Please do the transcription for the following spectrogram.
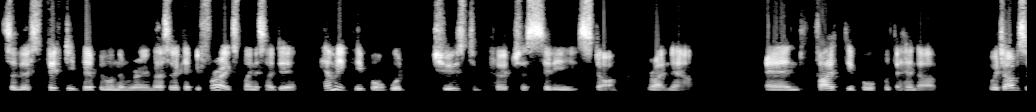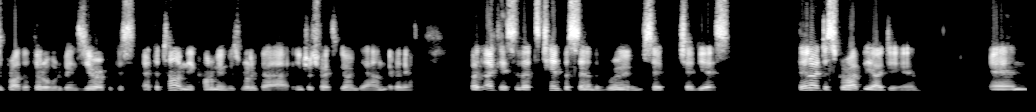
So there's 50 people in the room, and I said, okay, before I explain this idea, how many people would choose to purchase Citi stock right now? And five people put their hand up, which I was surprised. I thought it would have been zero because at the time the economy was really bad, interest rates going down, everything else. But okay, so that's 10% of the room said, said yes. Then I described the idea and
